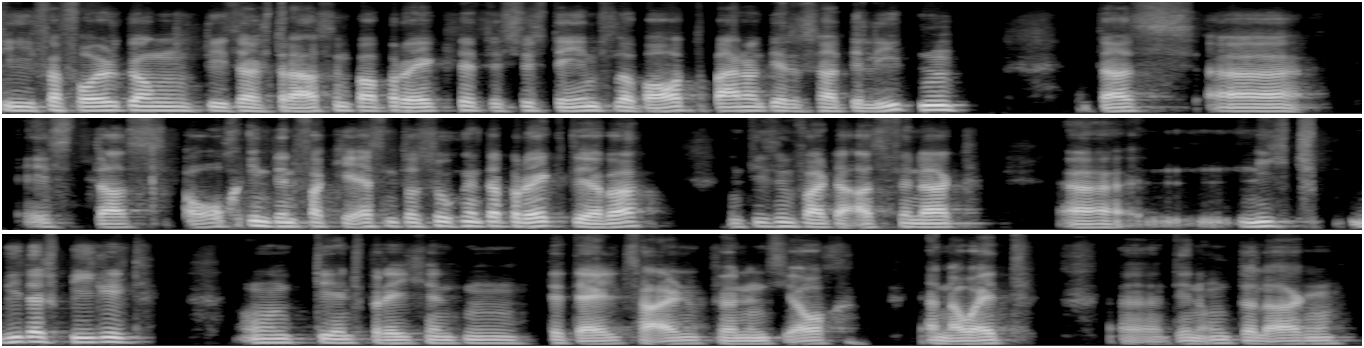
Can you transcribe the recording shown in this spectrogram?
die Verfolgung dieser Straßenbauprojekte des Systems Lobautobahn und ihrer Satelliten, dass es das auch in den Verkehrsuntersuchungen der Projektwerber, in diesem Fall der ASFINAG, nicht widerspiegelt und die entsprechenden Detailzahlen können Sie auch erneut äh, den Unterlagen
